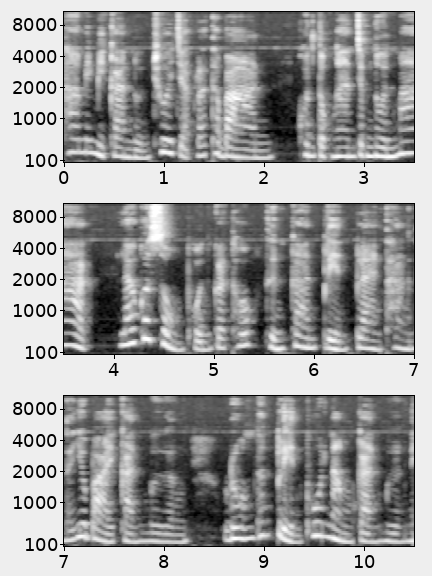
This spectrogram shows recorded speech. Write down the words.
ถ้าไม่มีการหนุนช่วยจากรัฐบาล คนตกงานจำนวนมาก แล้วก็ส่งผลกระทบถึงการเปลี่ยนแปลงทางนโยบายการเมือง รวมทั้งเปลี่ยนผู้นำการเมืองใน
